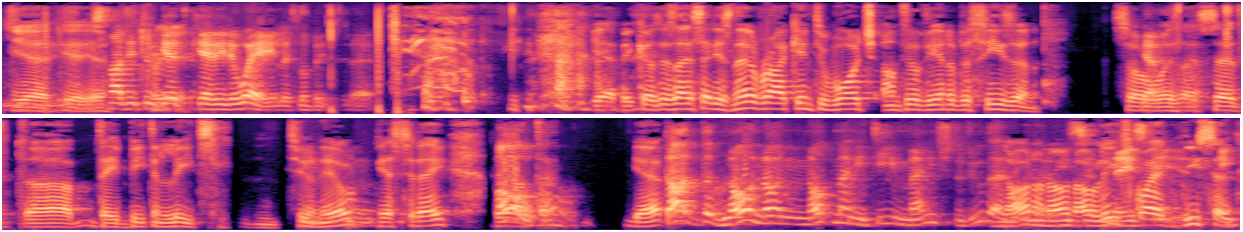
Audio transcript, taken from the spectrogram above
Yeah, yeah, yeah. Started to get carried away a little bit there. yeah, because as I said, it's nerve wracking to watch until the end of the season. So Yeah. as I said, uh, they beaten Leeds two 0 Mhm. yesterday. They Oh, yeah. That, that- no, no, not many teams managed to do that. No, no, no, no. Leeds quite decent.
